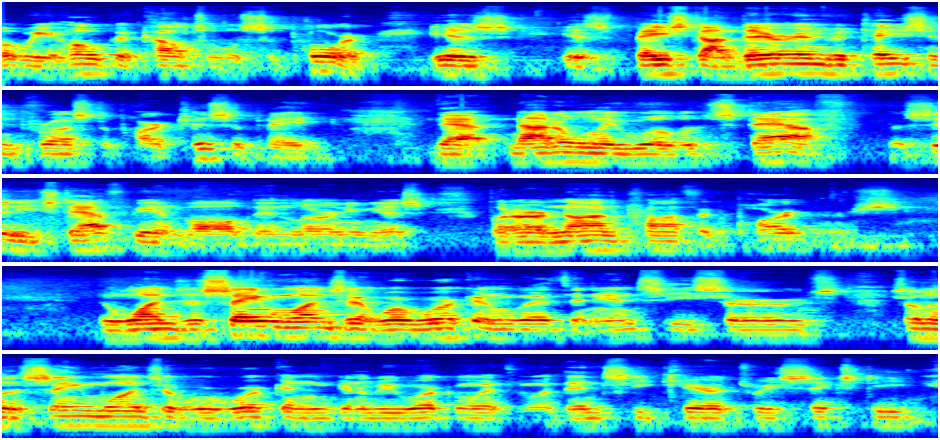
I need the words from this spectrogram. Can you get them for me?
what we hope that council will support is, is based on their invitation for us to participate, that not only will the staff, the city staff be involved in learning this, but our nonprofit partners the ones, the same ones that we're working with in NC Serves, some of the same ones that we're working, gonna be working with, with NC Care three sixty,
